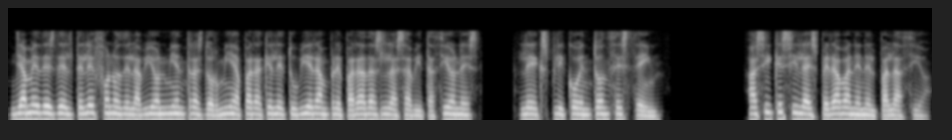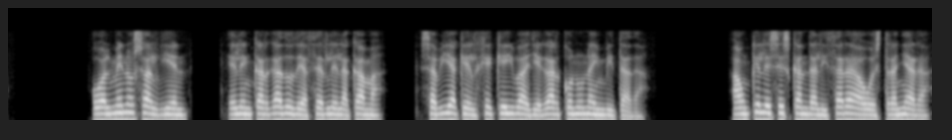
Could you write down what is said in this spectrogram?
Llamé desde el teléfono del avión mientras dormía para que le tuvieran preparadas las habitaciones, le explicó entonces Zane. Así que si la esperaban en el palacio. O al menos alguien, el encargado de hacerle la cama, sabía que el jeque iba a llegar con una invitada. Aunque les escandalizara o extrañara,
